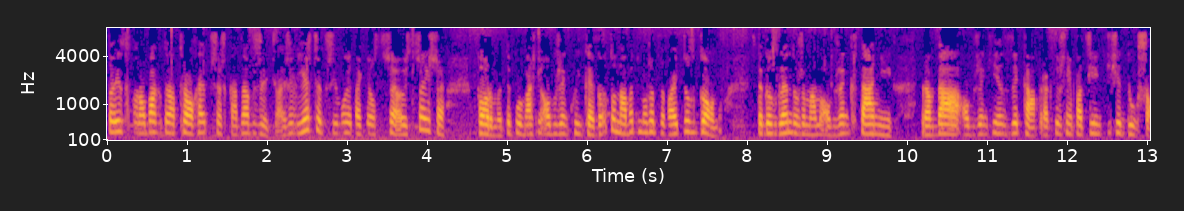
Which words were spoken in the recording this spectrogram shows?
to jest choroba, która trochę przeszkadza w życiu. A jeżeli jeszcze przyjmuje takie ostrze, ostrzejsze formy, typu właśnie obrzęk Winkego, to nawet może prowadzić do zgonu. Z tego względu, że mamy obrzęk tani, prawda, obrzęk języka, praktycznie pacjenci się duszą.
